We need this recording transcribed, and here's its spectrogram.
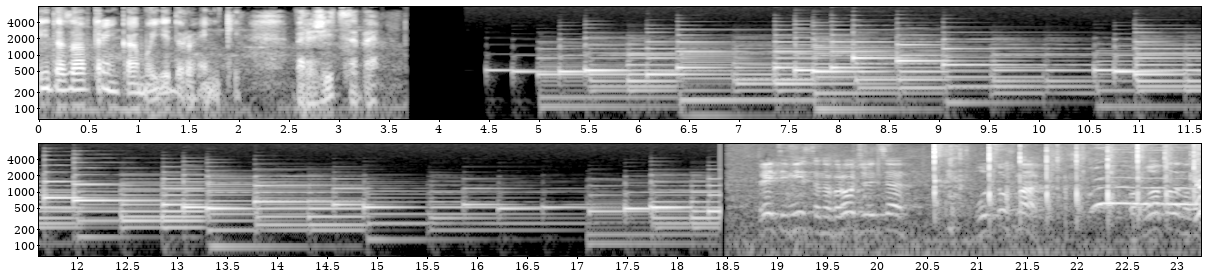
І до завтренька, мої дорогенькі. Бережіть себе. Нагороджується Луцук Марк. Похлопали, молодець.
